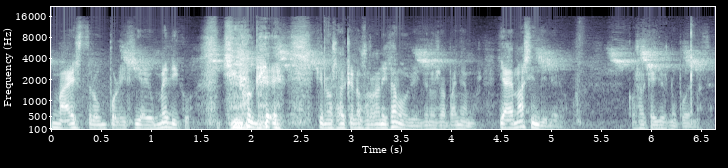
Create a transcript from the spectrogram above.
maestro, un policía y un médico, sino que, que, nos, que nos organizamos bien, que nos apañamos. Y además sin dinero, cosa que ellos no pueden hacer.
